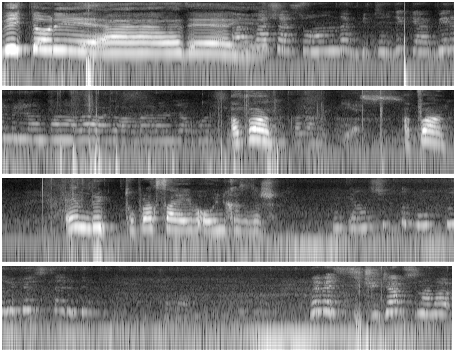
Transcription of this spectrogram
Victory! Bitirdik ya. 1 milyon tane daha vardı. Vallahi bence barışı Afan. Yes. Afan. En büyük toprak sahibi oyunu kazanır. Evet, yanlışlıkla botları gösterdim. Evet sıçacaksın ama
